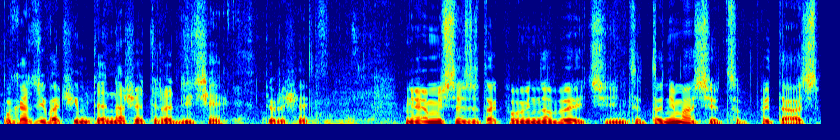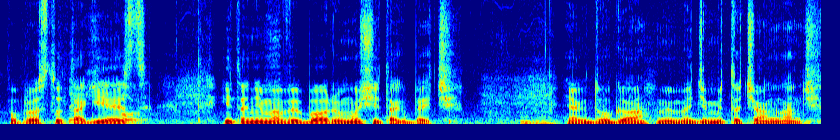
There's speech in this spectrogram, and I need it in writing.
pokazywać im te nasze tradycje, które się... No ja myślę, że tak powinno być. I to, to nie ma się co pytać, po prostu tak jest. I to nie ma wyboru, musi tak być. Jak długo my będziemy to ciągnąć?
